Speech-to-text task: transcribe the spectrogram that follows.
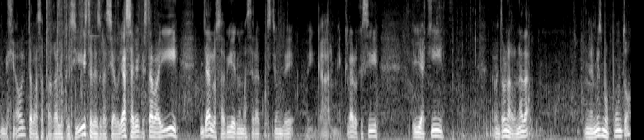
Y dije, ahorita vas a pagar lo que hiciste, desgraciado. Ya sabía que estaba ahí. Ya lo sabía. Y más era cuestión de vengarme. Claro que sí. Y aquí aventó una granada en el mismo punto.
